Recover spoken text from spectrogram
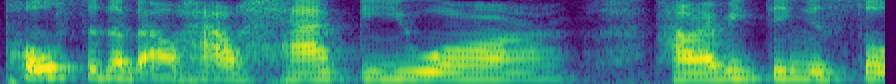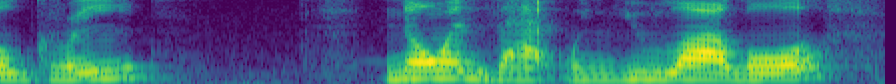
Posting about how happy you are, how everything is so great, knowing that when you log off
